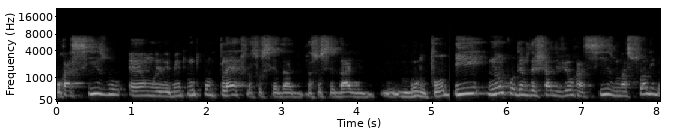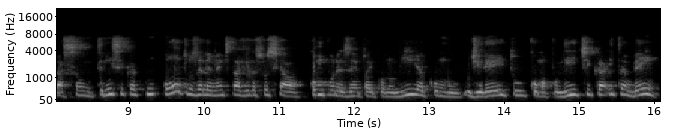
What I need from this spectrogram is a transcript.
O racismo é um elemento muito complexo da sociedade, da sociedade no mundo todo, e não podemos deixar de ver o racismo na sua ligação intrínseca com outros elementos da vida social, como, por exemplo, a economia, como o direito, como a política e também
